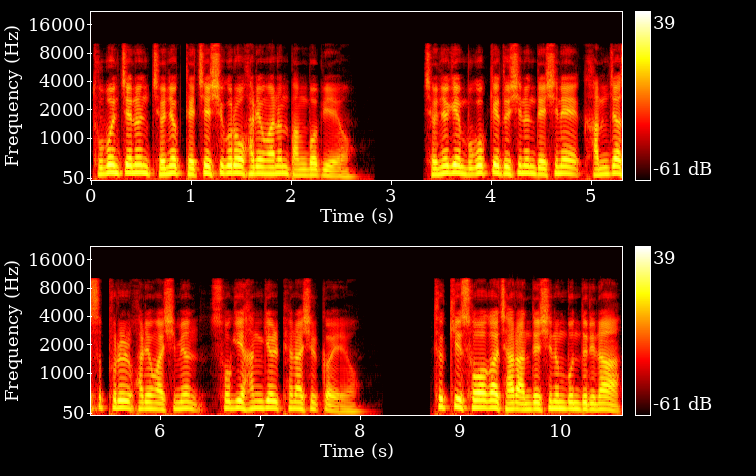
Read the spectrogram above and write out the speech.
두 번째는 저녁 대체식으로 활용하는 방법이에요. 저녁에 무겁게 드시는 대신에 감자 스프를 활용하시면 속이 한결 편하실 거예요. 특히 소화가 잘 안 되시는 분들이나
